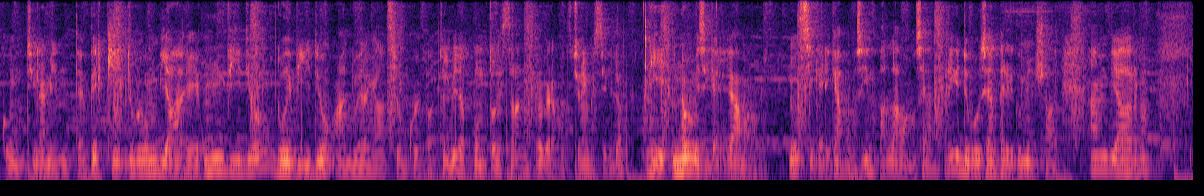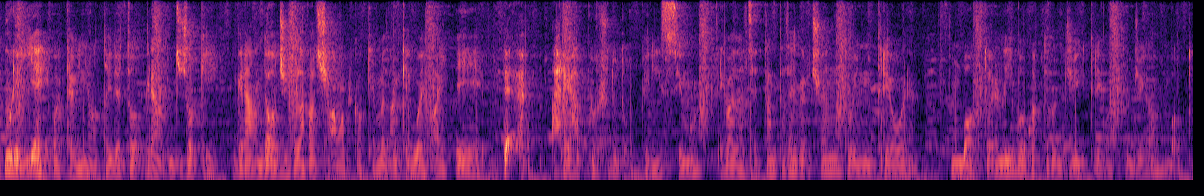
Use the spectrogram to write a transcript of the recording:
continuamente, perché dovevo inviare un video, due video a due ragazzi con cui ho fatto il video, appunto, che saranno in programmazione questi video, e non mi si caricavano. Non si caricavano, si impallavano sempre. Io dovevo sempre ricominciare a inviarlo. Pure ieri qualche mignotta, ho detto, grande, giochi, grande, oggi ce la facciamo perché ho chiamato anche il wifi. E, beh, ha proceduto benissimo, riguarda il 76% in 3 ore. Un botto, erano tipo 4G, 3-4 un botto.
